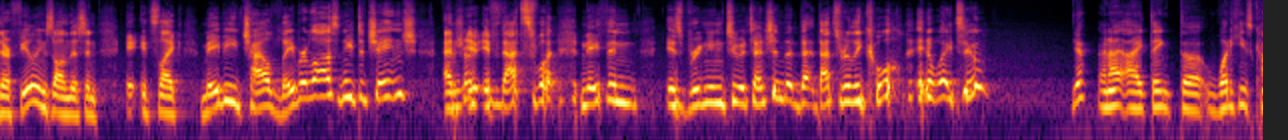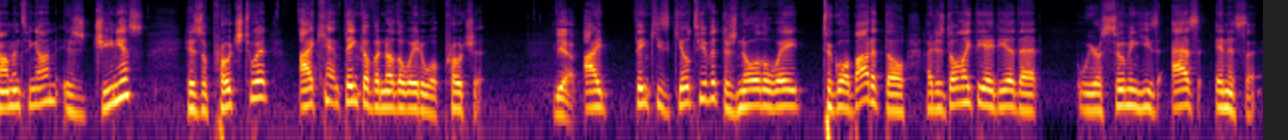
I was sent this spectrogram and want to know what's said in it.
their feelings on this and it's like maybe child labor laws need to change and sure. if, that's what nathan is bringing to attention then that, that's really cool in a way too yeah and I, I think the what he's commenting on is genius his approach to it i can't think of another way to approach it yeah i think he's guilty of it. There's no other way to go about it, though. I just don't like the idea that we're assuming he's as innocent.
